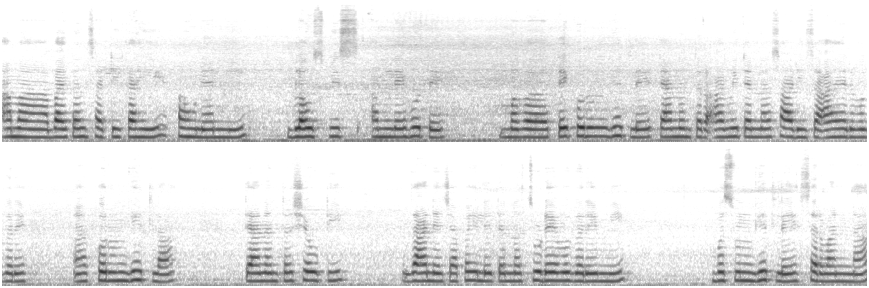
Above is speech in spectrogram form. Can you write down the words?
आम्हा बायकांसाठी काही पाहुण्यांनी ब्लाऊज पीस आणले होते. मग ते करून घेतले. त्यानंतर आम्ही त्यांना साडीचा आहेर वगैरे करून घेतला. त्यानंतर शेवटी जाण्याच्या पहिले त्यांना चुडे वगैरे मी बसून घेतले सर्वांना.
